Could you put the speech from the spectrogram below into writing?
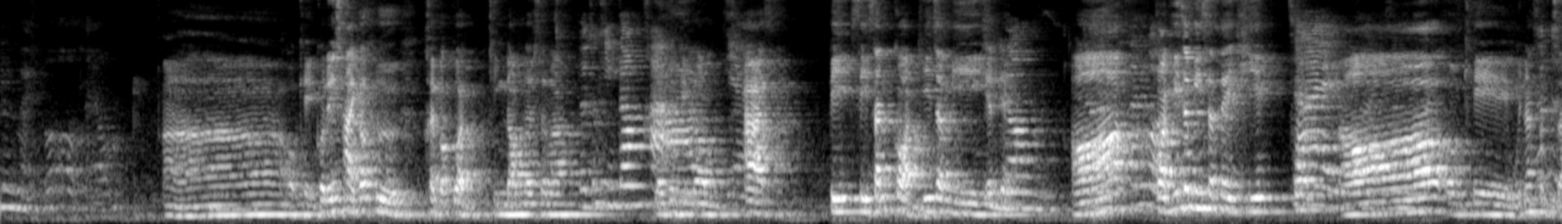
บิวต์ใหม่ๆก็ออกแล้วอ่าโอเคคนที่ชายก็คือเคยประกวด Kingdom ด้วยใช่ไหมแล้วทุกคิงดอมค่ะแล้วคือ Kingdom อะอ่าปีซีซั่นก่อนที่จะมีคิงดอมอ๋อ ก่อนที่จะมีสเตย์คิดใช่ อ๋อ โอเควิน่าสนใจ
